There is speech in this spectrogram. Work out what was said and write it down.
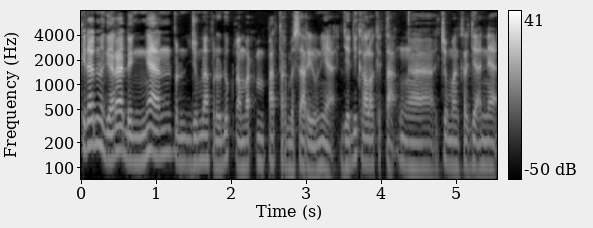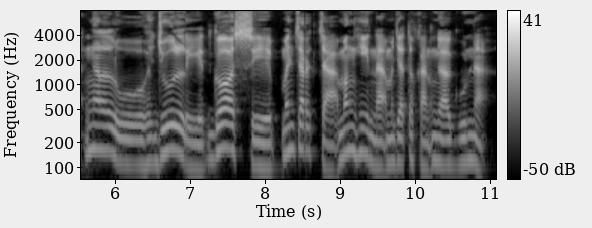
Kita itu negara dengan jumlah penduduk nomor 4 terbesar di dunia. Jadi kalau kita nge, cuman kerjaannya ngeluh, julid, gosip, mencerca, menghina, menjatuhkan, nggak guna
